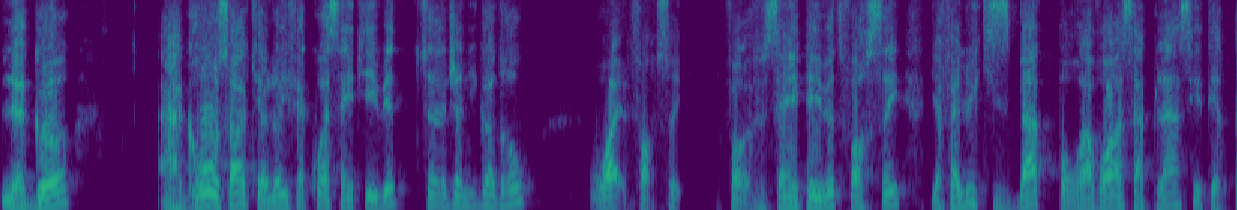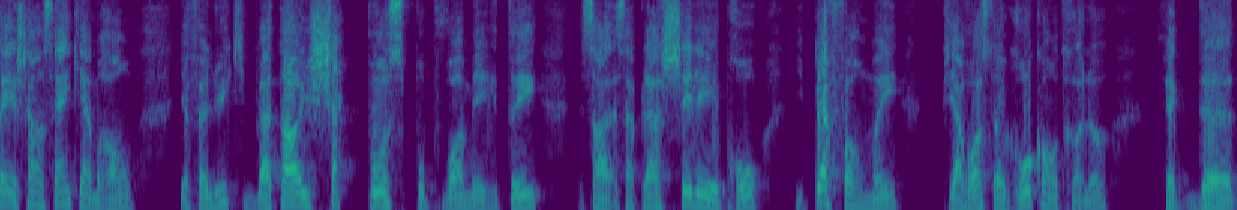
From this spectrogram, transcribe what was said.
le gars, à grosseur qu'il a là, il fait quoi, 5 pieds 8, Johnny Godreau? Ouais, forcé. C'est un P8 forcé. Il a fallu qu'il se batte pour avoir sa place. Il était repêché en cinquième ronde. Il a fallu qu'il bataille chaque pouce pour pouvoir mériter sa, place chez les pros, y performer, puis avoir ce gros contrat-là. Fait que de,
